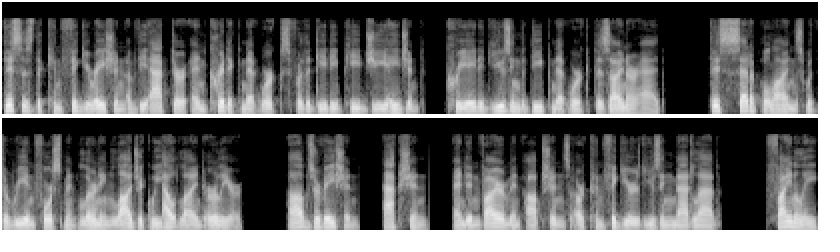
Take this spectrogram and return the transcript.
This is the configuration of the actor and critic networks for the DDPG agent, created using the Deep Network Designer app. This setup aligns with the reinforcement learning logic we outlined earlier. Observation, action, and environment options are configured using MATLAB. Finally,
